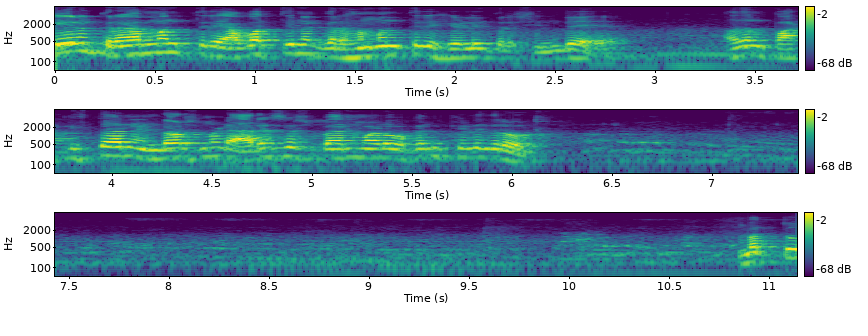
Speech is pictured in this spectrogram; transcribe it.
ಏನು ಗೃಹ ಮಂತ್ರಿ ಅವತ್ತಿನ ಗೃಹ ಮಂತ್ರಿ ಹೇಳಿದ್ರು ಹಿಂದೆ ಅದನ್ನು ಪಾಕಿಸ್ತಾನ ಎಂಡೋರ್ಸ್ ಮಾಡಿ ಆರ್ ಎಸ್ ಎಸ್ ಬ್ಯಾನ್ ಮಾಡ್ಬೇಕಂತ ಕೇಳಿದ್ರು ಅವರು. ಮತ್ತು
